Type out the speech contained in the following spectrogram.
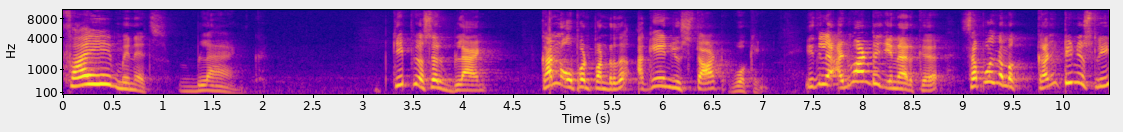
five minutes blank keep your cell blank கண் ஓப்பன் பண்ணுறது அகெயின் யூ ஸ்டார்ட் ஒர்க்கிங் இதில் அட்வான்டேஜ் என்ன இருக்குது சப்போஸ் நம்ம கண்டினியூஸ்லி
